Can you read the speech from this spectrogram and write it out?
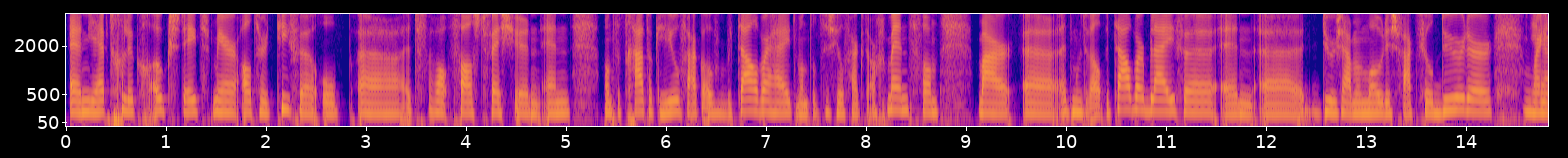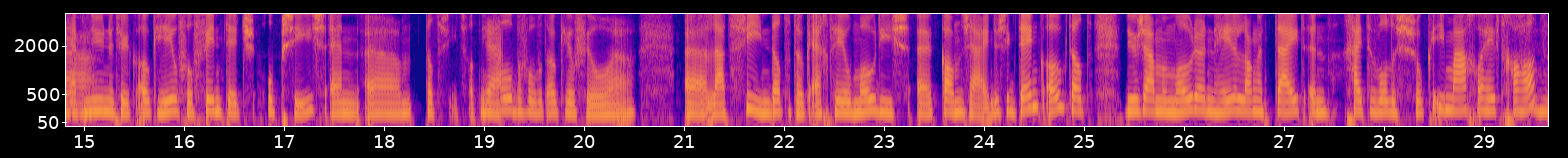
En je hebt gelukkig ook steeds meer alternatieven op uh, het fast fashion. En, want het gaat ook heel vaak over betaalbaarheid. Want dat is heel vaak het argument van. Maar het moet wel betaalbaar blijven. En duurzame mode is vaak veel duurder. Maar je hebt nu natuurlijk ook heel veel vintage opties. En ehm, dat is iets wat Nicole ja. bijvoorbeeld ook heel veel uh, laat zien dat het ook echt heel modisch uh, kan zijn. Dus ik denk ook dat duurzame mode een hele lange tijd een geitenwolle sokken imago heeft gehad.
